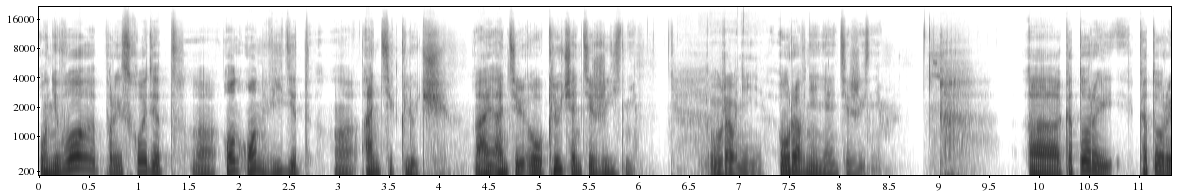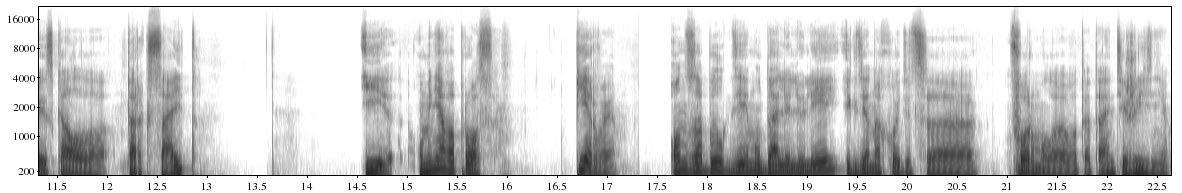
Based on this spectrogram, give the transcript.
у него происходит... э, Он, он видит э, антиключ. А- анти, о, ключ антижизни. Уравнение. Уравнение антижизни. Э, Который, который искал Дарксайд. И у меня вопросы. Первое. Он забыл, где ему дали люлей и где находится формула вот эта антижизни.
